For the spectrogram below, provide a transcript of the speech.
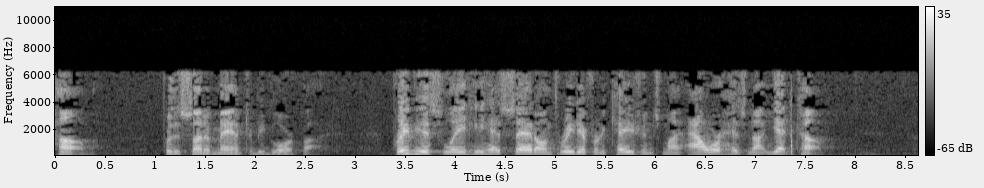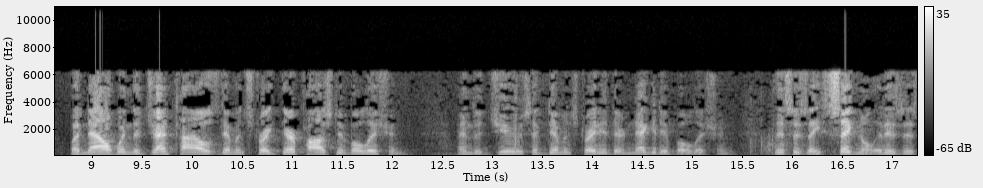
come for the Son of Man to be glorified. Previously, he has said on three different occasions, my hour has not yet come. But now when the Gentiles demonstrate their positive volition and the Jews have demonstrated their negative volition, this is a signal. It is as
